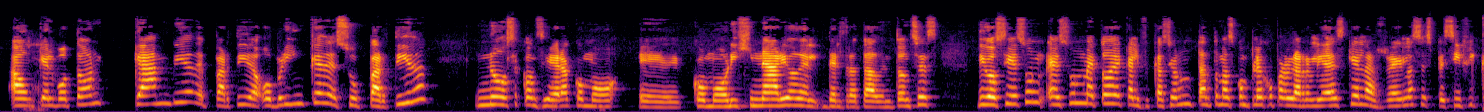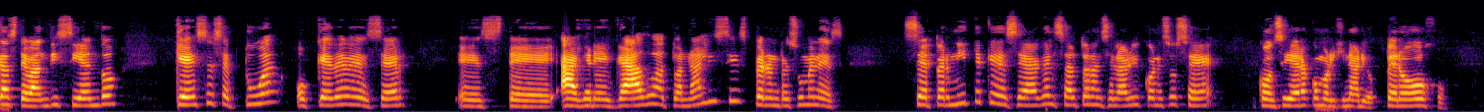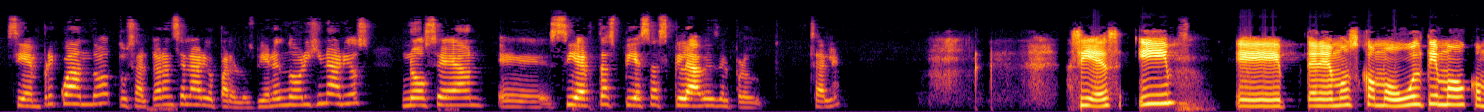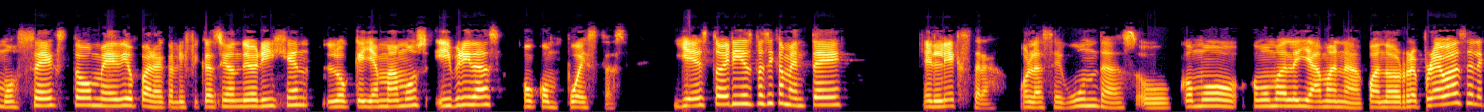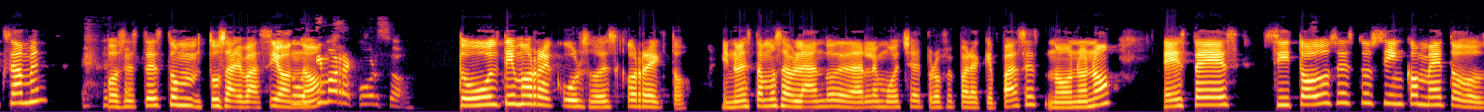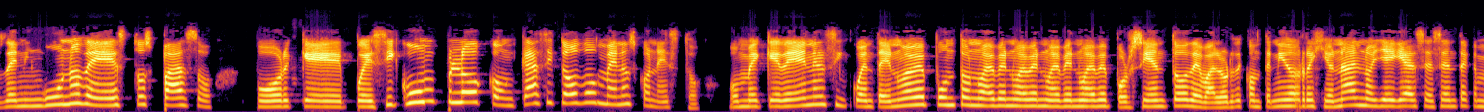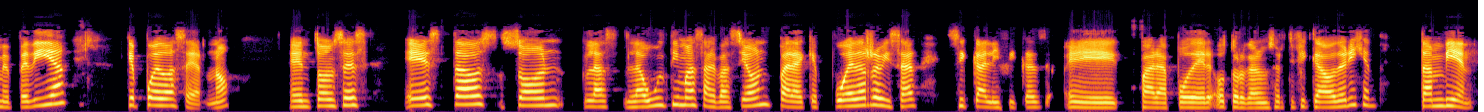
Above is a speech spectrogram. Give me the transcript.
aunque el botón cambie de partida o brinque de su partida, no se considera como eh, como originario del, tratado. Entonces, digo, sí es un, es un método de calificación un tanto más complejo, pero la realidad es que las reglas específicas te van diciendo qué se exceptúa o qué debe ser este, agregado a tu análisis, pero en resumen es, se permite que se haga el salto arancelario y con eso se considera como originario, pero ojo, siempre y cuando tu salto arancelario para los bienes no originarios no sean eh, ciertas piezas claves del producto. ¿Sale? Así es. Y eh, tenemos como último, como sexto medio para calificación de origen, lo que llamamos híbridas o compuestas. Y esto es básicamente el extra o las segundas o cómo, cómo más le llaman a cuando repruebas el examen, pues este es tu, tu salvación, tu Último recurso. Tu último recurso, es correcto. Y no estamos hablando de darle mocha al profe para que pases. No, no, no. Este es, si todos estos cinco métodos, de ninguno de estos paso, porque pues sí cumplo con casi todo menos con esto. o me quedé en el 59.9999% de valor de contenido regional, no llegué al 60 que me pedía, ¿qué puedo hacer, no? Entonces, estos son las, la última salvación para que puedas revisar si calificas eh, para poder otorgar un certificado de origen. También,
